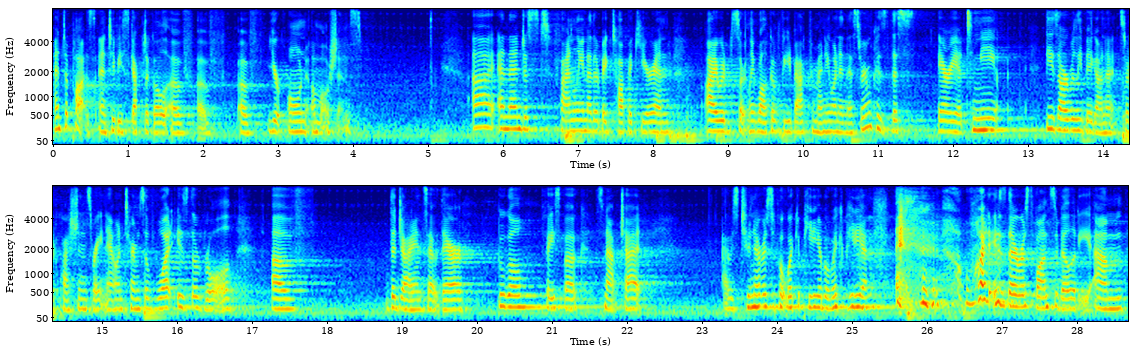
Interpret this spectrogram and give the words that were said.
and to pause and to be skeptical of, of, of your own emotions. Uh, and then just finally another big topic here, and I would certainly welcome feedback from anyone in this room because this area, to me, these are really big unanswered questions right now in terms of what is the role of the giants out there, Google, Facebook, Snapchat, I was too nervous to put Wikipedia, but Wikipedia, what is their responsibility? Um,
